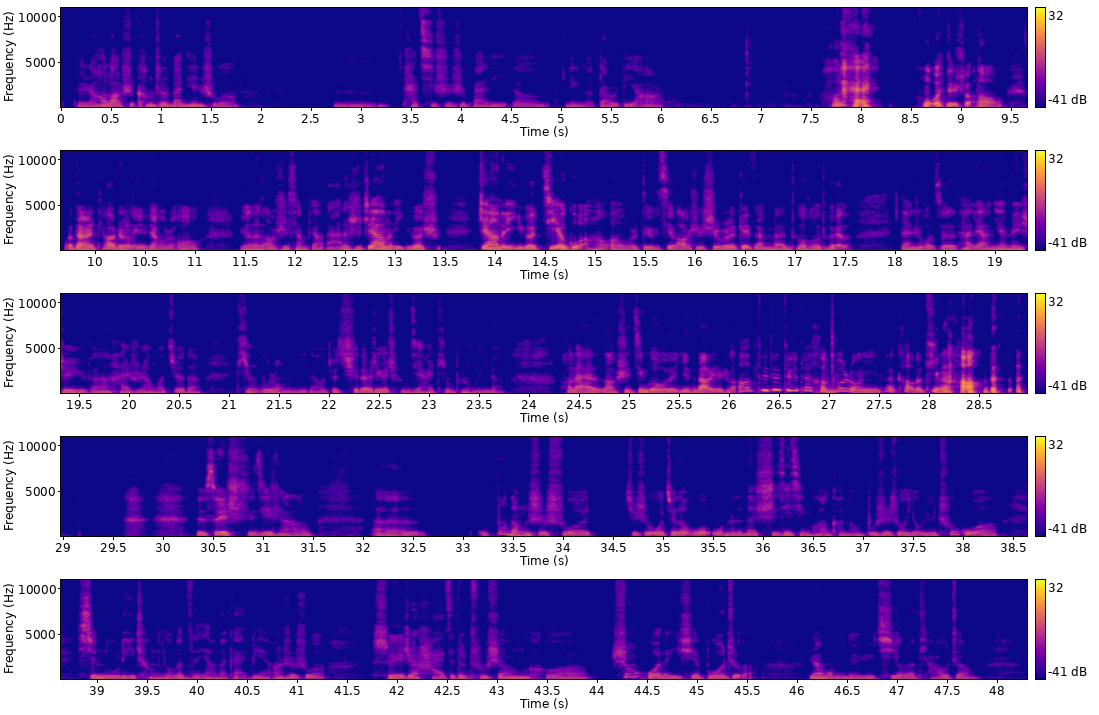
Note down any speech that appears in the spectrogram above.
对，然后老师吭哧了半天说。”嗯，他其实是班里的那个倒数第二。后来我就说：“哦，我当时调整了一下，我说：哦，原来老师想表达的是这样的一个是这样的一个结果哈。哦，我说对不起，老师是不是给咱们班拖后腿了？但是我觉得他两年没学语文，还是让我觉得挺不容易的。我觉得取得这个成绩还是挺不容易的。后来老师经过我的引导也说：哦，对对对，他很不容易，他考的挺好的。对，所以实际上。”呃，不能是说，就是我觉得我我们的实际情况可能不是说由于出国心路历程有了怎样的改变，而是说随着孩子的出生和生活的一些波折，让我们的预期有了调整，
